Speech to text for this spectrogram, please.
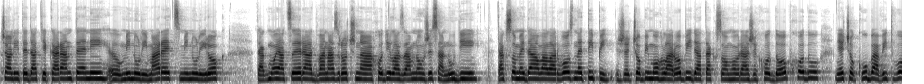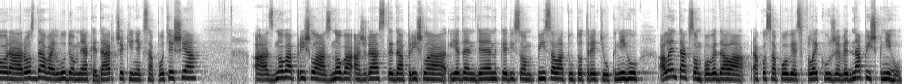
začali teda tie karantény e, minulý marec, minulý rok, tak moja dcéra 12-ročná chodila za mnou, že sa nudí, tak som jej dávala rôzne typy, že čo by mohla robiť a tak som hovorila, že chod do obchodu, niečo kúba, vytvor a rozdávaj ľuďom nejaké darčeky, nech sa potešia. A znova prišla a znova, až raz teda prišla jeden deň, kedy som písala túto tretiu knihu a len tak som povedala, ako sa povie z fleku, že veď napíš knihu.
